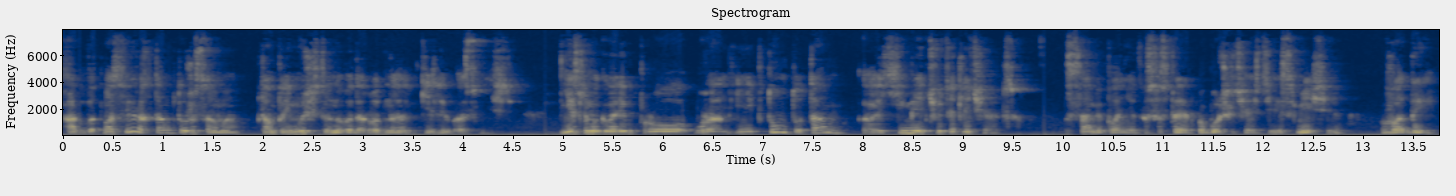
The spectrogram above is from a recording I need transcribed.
А в атмосферах там то же самое. Там преимущественно водородно-гелиевая смесь. Если мы говорим про Уран и Нептун, то там э, химия чуть отличается. Сами планеты состоят по большей части из смеси воды,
